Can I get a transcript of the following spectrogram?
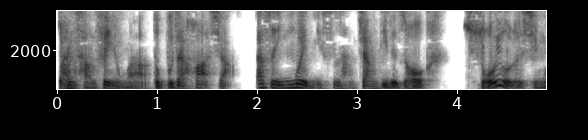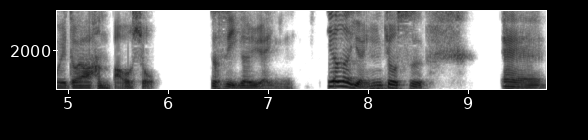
专场费用啊都不在话下，但是因为你市场降低了之后，所有的行为都要很保守，这是一个原因。第二个原因就是，呃，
